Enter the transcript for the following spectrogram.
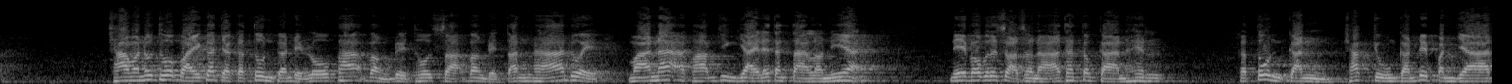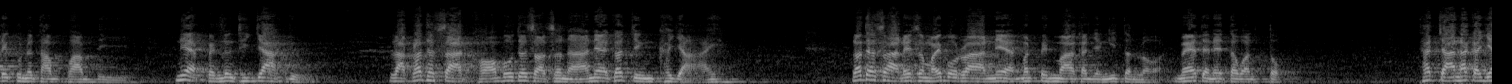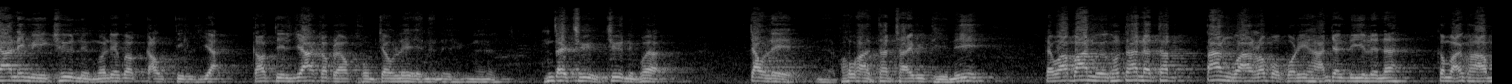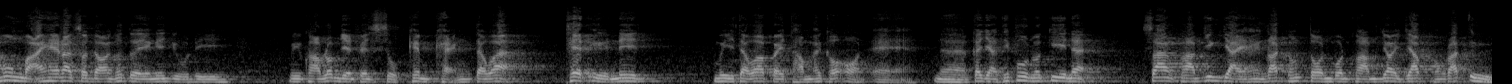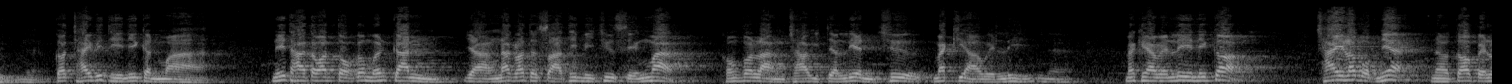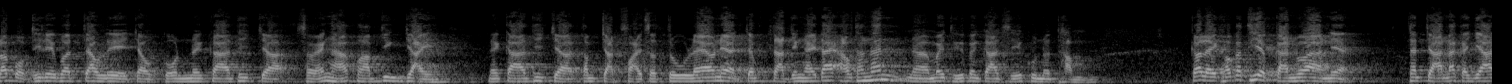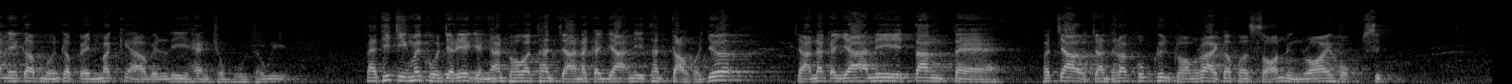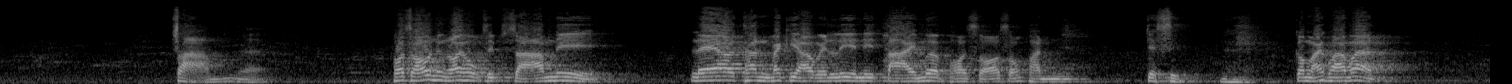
ชาวมนุษย์ทั่วไปก็จะกระตุ้นกันด้วยโลภะบ้างด้วยโทสะบ้างด้วยตัณหาด้วยมานะความยิ่งใหญ่และต่าง ๆ เหล่านี้ในพระพุทธศาสนาท่านต้องการให้กระตุ้นกันชักจูงกันด้วยปัญญาด้วยคุณธรรมความดี เนี่ยเป็นเรื่องที่ยากอยู่ หลักรัฐศาสตร์ของพุทธศาสนาเนี่ยก็จึงขยาย รัฐศาสตร์ในสมัยโบราณเนี่ยมันเป็นมากันอย่างนี้ตลอด แม้แต่ในตะวันตก ถ้าจานักยะนี่มีอีกชื่อหนึ่งก็เรียกว่าเกาติลยะ เกาติลยะก็แปลว่าคนเจ้าเล่นั่นเองนะได้ชื่อชื่อหนึ่งว่าเจ้าเล่เนี่ยเพราะว่าท่านใช้วิธีนี้ แต่ว่าบ้านเมืองของท่านนะท่านตั้งวางระบบบริหารอย่างดีเลยนะก็หมายความมุ่งหมายให้ราษฎรของตัวเองนี่อยู่ดี มีความร่มเย็นเป็นสุขเข้มแข็ง แต่ว่าเทศอื่นนี่มีแต่ว่าไปทำให้เขาอ่อนแอนะก็อย่างที่พูดเมื่อกี้น่ะ สร้างความยิ่งใหญ่แห่งรัฐของตนบนความย่อยยับของรัฐอื่น ก็ใช้วิธีนี้กันมา นิทานตะวันตกก็เหมือนกันอย่างนักรัฐศาสตร์ที่มีชื่อเสียงมากของฝรั่งชาวอิตาเลียนชื่อแมคคิอาเวลลี่นะแมคคิอาเวลลี่นี่ก็ใช้ระบบเนี้ยนะก็เป็นระบบที่เรียกว่าเจ้าเล่ห์เจ้ากลในการที่จะแสวงหาความยิ่งใหญ่ ในการที่จะกำจัดฝ่ายศัตรูแล้วเนี่ยจะจัดยังไงได้เอาทั้งนั้นนะไม่ถือเป็นการเสียคุณธรรม ก็เลยเขาก็เทียบกันว่าเนี่ยท่านจานักยะเนี่ยก็เหมือนกับเป็นมัคคิอาเวลลีแห่งชมพูทวีปแต่ที่จริงไม่ควรจะเรียกอย่างนั้น เพราะว่าท่านจานักยะนี่ท่านเก่ากว่าเยอะ จานักยะนี่ตั้งแต่พระเจ้าจันทรคุปขึ้นครองราชก็พศหนึ่งร้อยหกสิบสามพศหนึ่งร้อยหกสิบสามนี่ แล้วท่านแมคคิอาเวลลี่นี่ตายเมื่อพศสองพันเจ็ดสิบ ก็หมายความว่า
